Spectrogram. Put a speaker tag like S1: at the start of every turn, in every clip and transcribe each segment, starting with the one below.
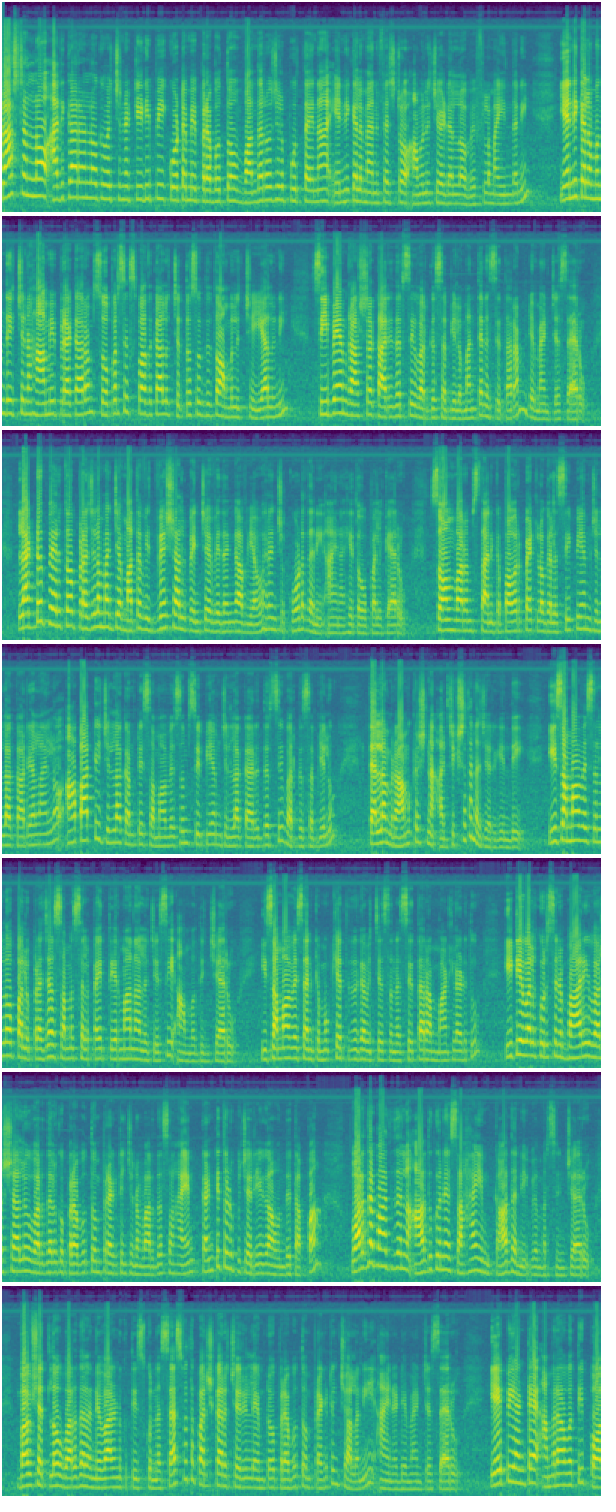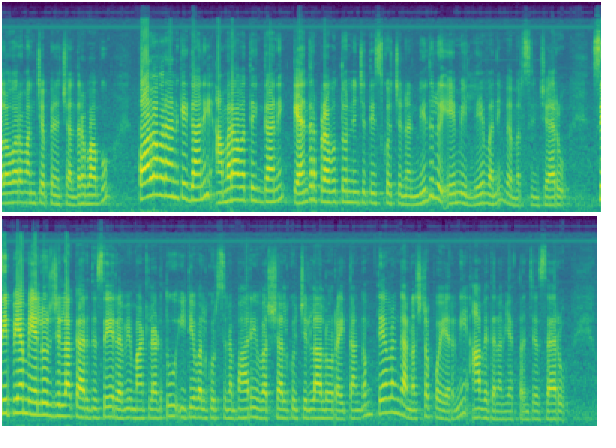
S1: రాష్ట్రంలో అధికారంలోకి వచ్చిన టీడీపీ కూటమి ప్రభుత్వం వంద రోజులు పూర్తయినా ఎన్నికల మేనిఫెస్టో అమలు చేయడంలో విఫలమైందని ఎన్నికల ముందు ఇచ్చిన హామీ ప్రకారం సూపర్ సిక్స్ పథకాలు చిత్తశుద్ధితో అమలు చేయాలని సిపిఎం రాష్ట్ర కార్యదర్శి వర్గ సభ్యులు మంతెన సీతారాం డిమాండ్ చేశారు. లడ్డూ పేరుతో ప్రజల మధ్య మత విద్వేషాలు పెంచే విధంగా వ్యవహరించకూడదని ఆయన హితవు పలికారు. సోమవారం స్థానిక పవర్పేటలో గల సిపిఎం జిల్లా కార్యాలయంలో ఆ పార్టీ జిల్లా కమిటీ సమావేశం సిపిఎం జిల్లా కార్యదర్శి వర్గ సభ్యులు తెల్లం రామకృష్ణ అధ్యక్షతన జరిగింది. ఈ సమావేశంలో పలు ప్రజా సమస్యలపై తీర్మానాలు చేసి ఆమోదించారు. ఈ సమావేశానికి ముఖ్య అతిథిగా విచ్చేసిన సీతారాం మాట్లాడుతూ ఇటీవల కురిసిన భారీ వర్షాలు వరదలకు ప్రభుత్వం ప్రకటించిన వరద సహాయం కంటితుడుపు చర్యగా ఉంది తప్ప వరద బాధితులను ఆదుకునే సహాయం కాదని విమర్శించారు. భవిష్యత్తులో వరదల నివారణకు తీసుకున్న శాశ్వత పరిష్కార చర్యలేమిటో ప్రభుత్వం ప్రకటించాలని ఆయన డిమాండ్ చేశారు. ఏపీ అంటే అమరావతి పోలవరం అని చెప్పిన చంద్రబాబు పోలవరానికి గాని అమరావతికి గాని కేంద్ర ప్రభుత్వం నుంచి తీసుకొచ్చిన నిధులు ఏమీ లేవని విమర్శించారు. సిపిఎం ఏలూరు జిల్లా కార్యదర్శి రవి మాట్లాడుతూ ఇటీవల కురిసిన భారీ వర్షాలకు జిల్లాలో రైతాంగం తీవ్రంగా నష్టపోయారని ఆవేదన వ్యక్తం చేశారు.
